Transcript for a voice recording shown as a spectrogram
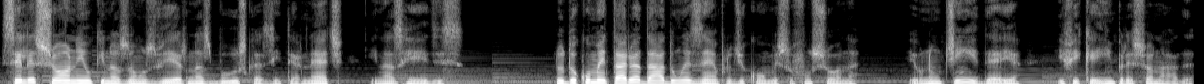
selecionem o que nós vamos ver nas buscas de internet e nas redes. No documentário é dado um exemplo de como isso funciona. Eu não tinha ideia e fiquei impressionada.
